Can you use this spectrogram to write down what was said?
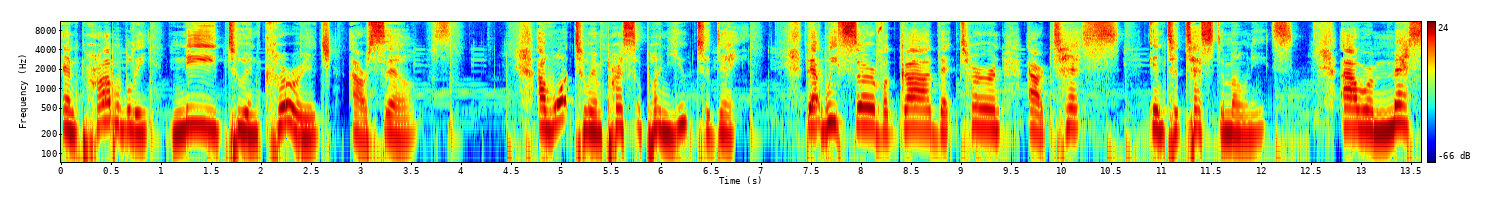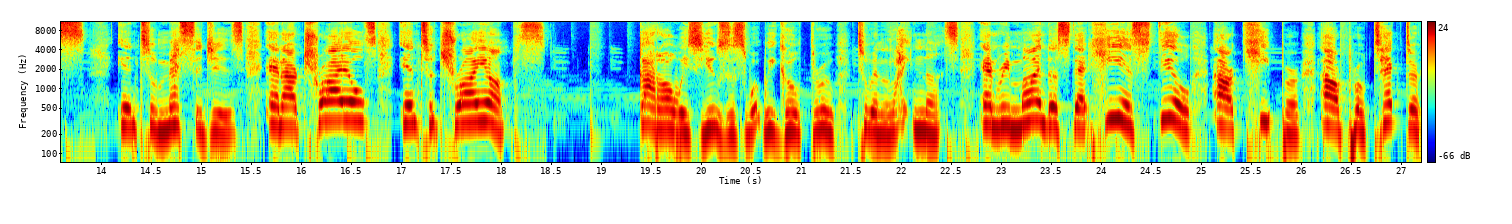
and probably need to encourage ourselves. I want to impress upon you today that we serve a God that turned our tests into testimonies, our mess into messages, and our trials into triumphs. God always uses what we go through to enlighten us and remind us that He is still our keeper, our protector,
